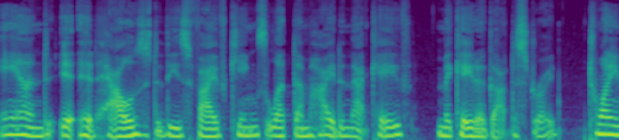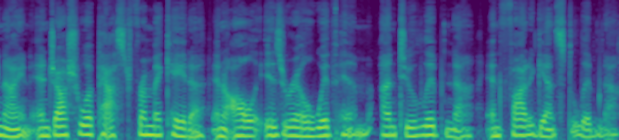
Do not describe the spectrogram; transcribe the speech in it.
and it had housed these five kings, let them hide in that cave, Makkedah got destroyed. 29 And Joshua passed from Makkedah, and all Israel with him, unto Libnah, and fought against Libnah.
